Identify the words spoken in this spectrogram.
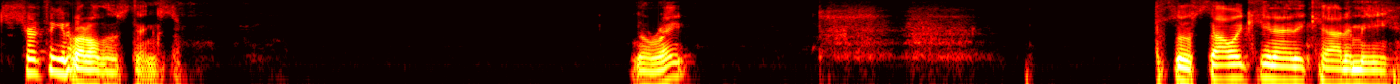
Start thinking about all those things. All right. So Solid K9 Academy,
